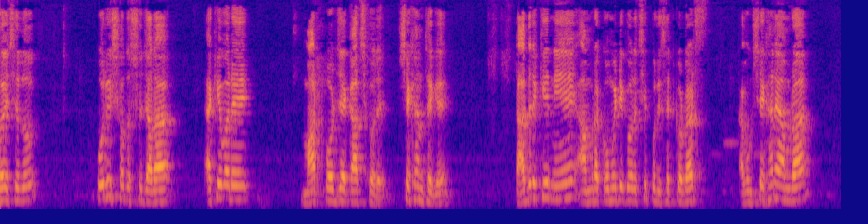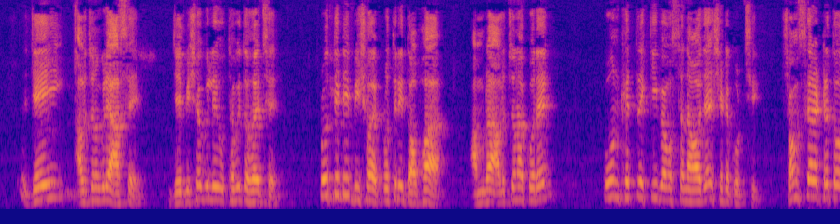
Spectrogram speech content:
হয়েছিল। পুলিশ সদস্য যারা একেবারে মাঠ পর্যায়ে কাজ করে সেখান থেকে, তাদেরকে নিয়ে আমরা কমিটি করেছি পুলিশ হেডকোয়ার্টার্স এবং সেখানে আমরা যেই আলোচনাগুলি আছে যে বিষয়গুলি উত্থাপিত হয়েছে, প্রতিটি বিষয়, প্রতিটি দফা আমরা আলোচনা করে কোন ক্ষেত্রে কি ব্যবস্থা নেওয়া যায় সেটা করছি। সংস্কার একটা তো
